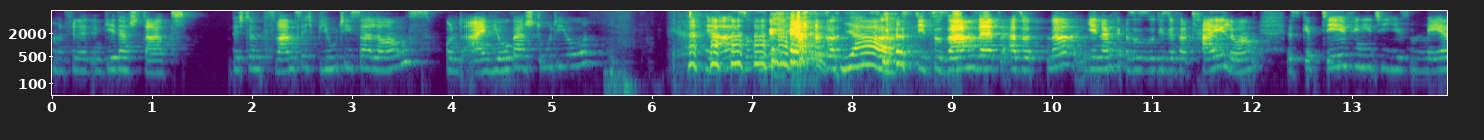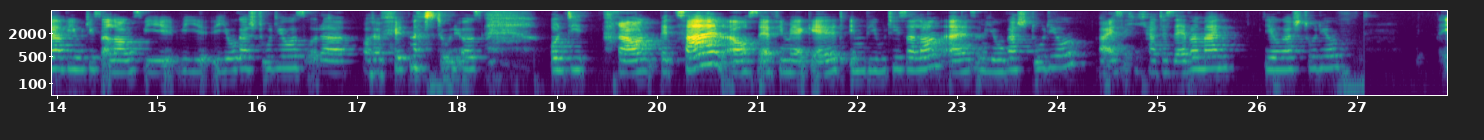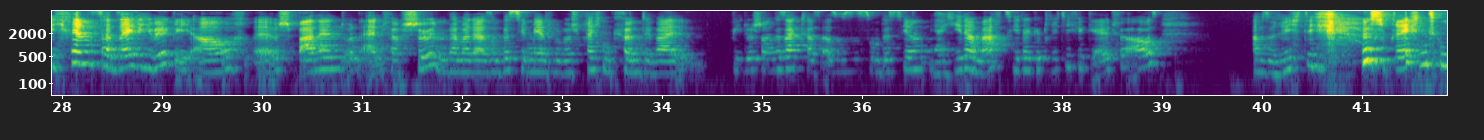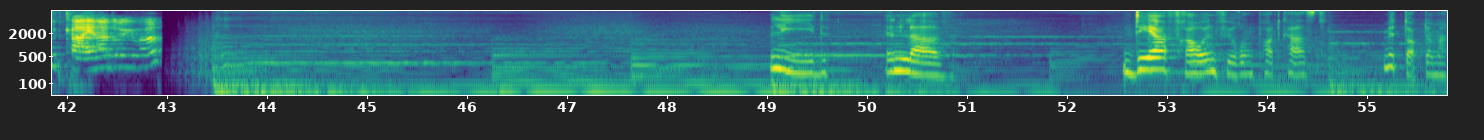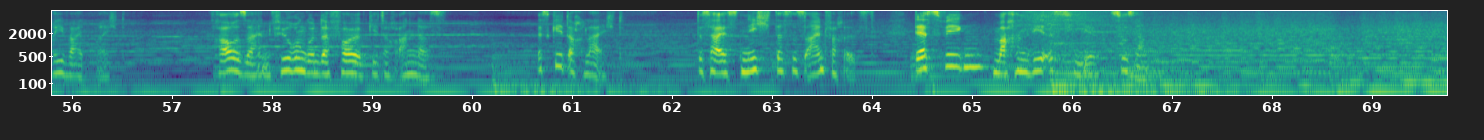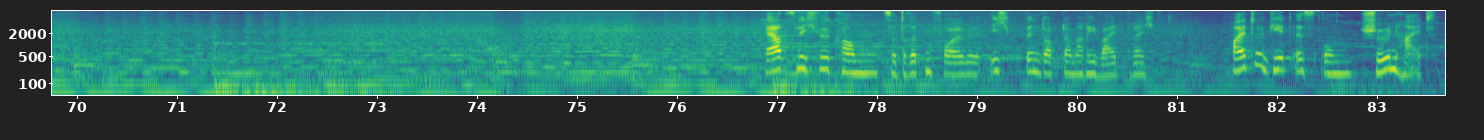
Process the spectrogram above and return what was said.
man findet in jeder Stadt bestimmt 20 Beauty-Salons und ein Yoga-Studio. Ja, so ungefähr. Also, ja. So ist die Zusammensetzung, also ne, je nach, also so diese Verteilung. Es gibt definitiv mehr Beauty-Salons wie, wie Yoga-Studios oder, oder Fitnessstudios. Und die Frauen bezahlen auch sehr viel mehr Geld im Beauty-Salon als im Yoga-Studio. Weiß ich, ich hatte selber mein Yoga-Studio. Ich finde es tatsächlich wirklich auch äh, spannend und einfach schön, wenn man da so ein bisschen mehr drüber sprechen könnte, weil wie du schon gesagt hast, also es ist so ein bisschen, ja, jeder macht's, jeder gibt richtig viel Geld für aus. Also richtig sprechen tut keiner drüber. Lead in Love. Der Frau in Führung Podcast mit Dr. Marie Weidbrecht. Frau sein, Führung und Erfolg geht auch anders. Es geht auch leicht. Das heißt nicht, dass es einfach ist. Deswegen machen wir es hier zusammen. Herzlich willkommen zur dritten Folge. Ich bin Dr. Marie Weidbrecht. Heute geht es um Schönheit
